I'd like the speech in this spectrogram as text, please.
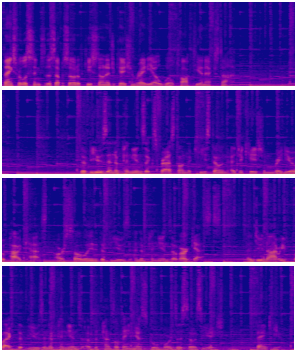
Thanks for listening to this episode of Keystone Education Radio. We'll talk to you next time. The views and opinions expressed on the Keystone Education Radio podcast are solely the views and opinions of our guests and do not reflect the views and opinions of the Pennsylvania School Boards Association. Thank you.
